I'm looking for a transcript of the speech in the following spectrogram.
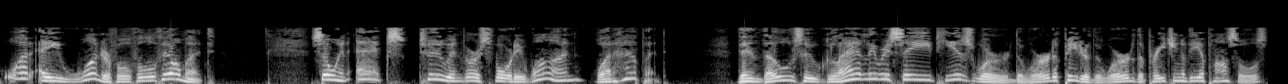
What a wonderful fulfillment. So in Acts 2 and verse 41, what happened? Then those who gladly received his word, the word of Peter, the word of the preaching of the apostles,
